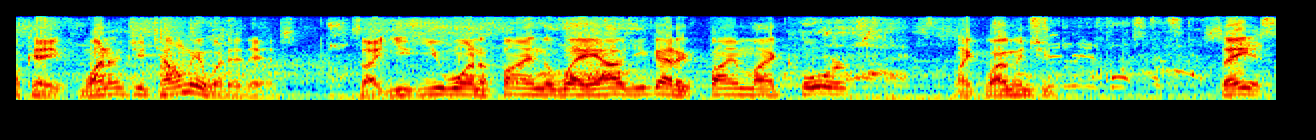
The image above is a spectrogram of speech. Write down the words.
Okay, why don't you tell me what it is? It's like you you want to find the way out, you got to find my corpse. Like why wouldn't you say it?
